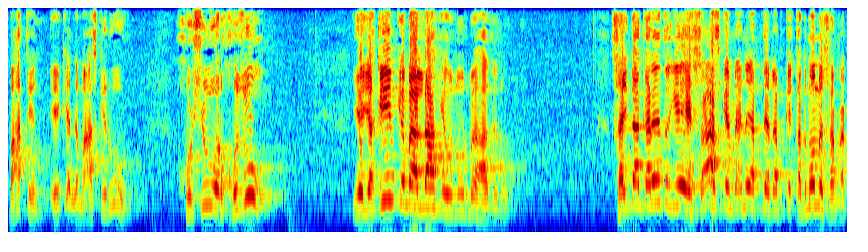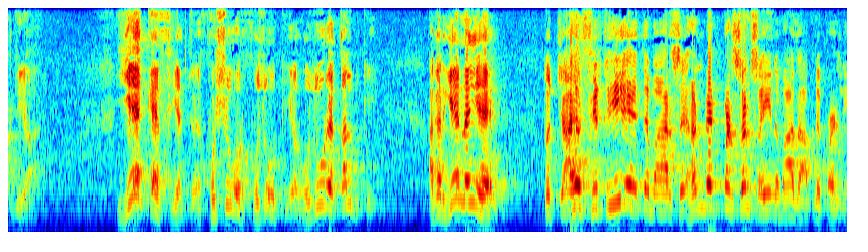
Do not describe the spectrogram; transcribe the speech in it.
باطن، ایک ہے نماز کی روح۔ خوشو اور خضو یہ یقین کہ میں اللہ کے حضور میں حاضر ہوں۔ سجدہ کریں تو یہ احساس کہ میں نے اپنے رب کے قدموں میں سر رکھ دیا ہے۔ یہ کیفیت جو ہے خوشو اور خضو کی اور حضور قلب کی۔ اگر یہ نہیں ہے تو چاہے فقہی اعتبار سے ہنڈریڈ پرسینٹ صحیح نماز آپ نے پڑھ لی۔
